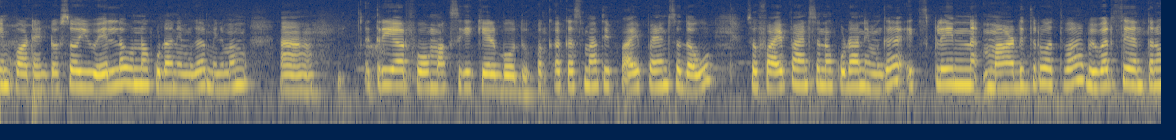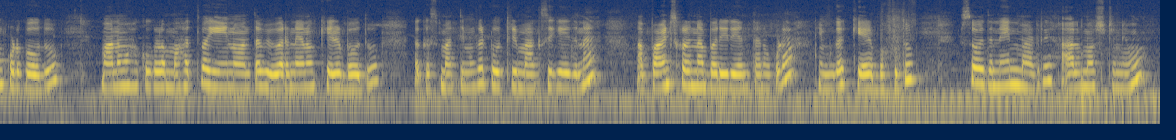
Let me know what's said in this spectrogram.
ಇಂಪಾರ್ಟೆಂಟು ಸೊ ಇವು ಎಲ್ಲವನ್ನು ಕೂಡ ನಿಮ್ಗೆ ಮಿನಿಮಮ್ ತ್ರೀ ಆರ್ ಫೋರ್ ಮಾರ್ಕ್ಸಿಗೆ ಕೇಳ್ಬೋದು. ಅಕ್- ಅಕಸ್ಮಾತ್ ಈ ಫೈವ್ ಪಾಯಿಂಟ್ಸ್ ಅದಾವು. ಸೊ ಫೈವ್ ಪಾಯಿಂಟ್ಸನ್ನು ಕೂಡ ನಿಮ್ಗೆ ಎಕ್ಸ್ಪ್ಲೇನ್ ಮಾಡಿದ್ರು ಅಥವಾ ವಿವರಿಸಿ ಅಂತಲೂ ಕೊಡ್ಬೋದು. ಮಾನವ ಹಕ್ಕುಗಳ ಮಹತ್ವ ಏನು ಅಂತ ವಿವರಣೆನೂ ಕೇಳ್ಬೋದು. ಅಕಸ್ಮಾತ್ ನಿಮ್ಗೆ ಟೂ ತ್ರೀ ಮಾರ್ಕ್ಸಿಗೆ ಇದನ್ನು ಪಾಯಿಂಟ್ಸ್ಗಳನ್ನು ಬರೀರಿ ಅಂತಲೂ ಕೂಡ ನಿಮ್ಗೆ ಕೇಳಬಹುದು. ಸೊ ಇದನ್ನೇನು ಮಾಡಿರಿ? ಆಲ್ಮೋಸ್ಟ್ ನೀವು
